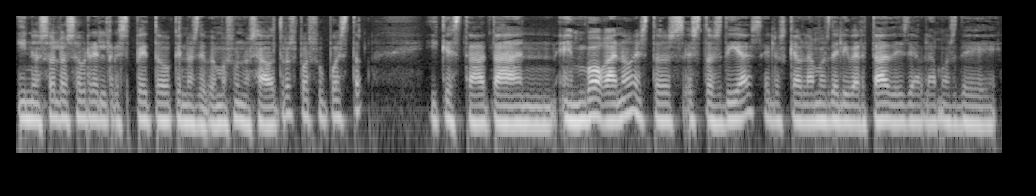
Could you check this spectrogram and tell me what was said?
y no solo sobre el respeto que nos debemos unos a otros, por supuesto, y que está tan en boga ¿no? estos, estos días en los que hablamos de libertades y hablamos de,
